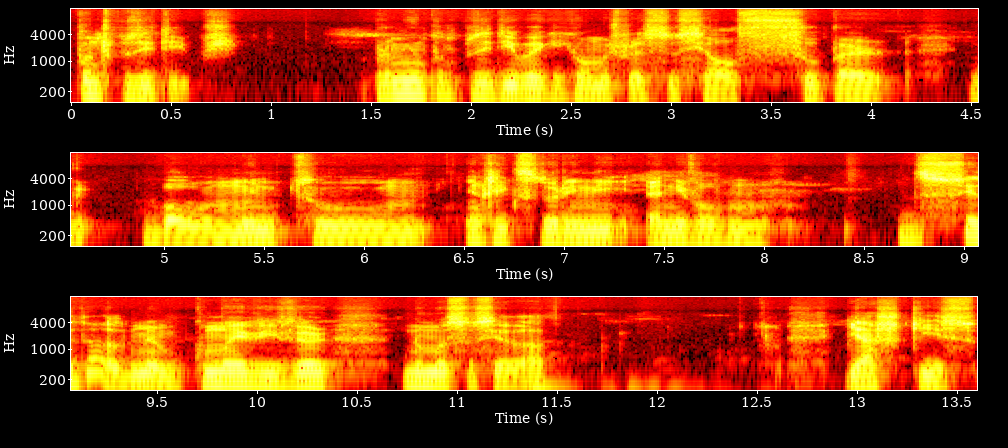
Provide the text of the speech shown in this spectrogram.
pontos positivos. Para mim, um ponto positivo é que é uma experiência social super boa, muito enriquecedora a nível de sociedade mesmo, como é viver numa sociedade. E acho que isso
